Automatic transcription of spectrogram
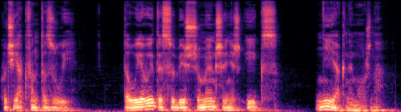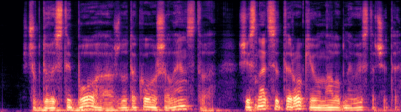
Хоч як фантазуй, та уявити собі, що менше, ніж Ікс, ніяк не можна. Щоб довести Бога аж до такого шаленства, 16 років мало б не вистачити.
